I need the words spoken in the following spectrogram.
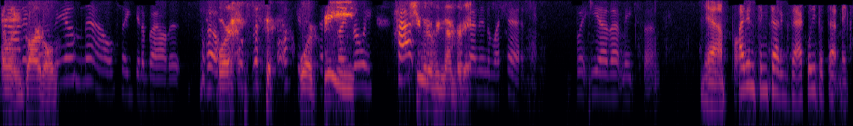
and went and it, gargled, I am now thinking about it. So, Or- that's all I can or say. B, I really she would have remembered it. into my head. But yeah, that makes sense. Yeah, I didn't think that exactly, but that makes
